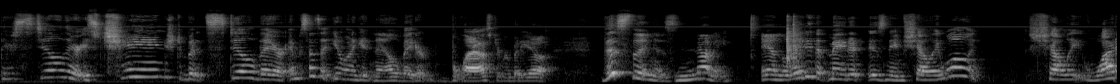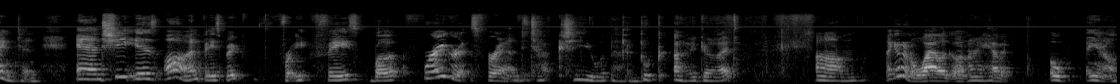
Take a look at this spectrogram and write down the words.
they're still there. It's changed, but it's still there. And besides that, you don't want to get in an elevator and blast everybody out. This thing is nummy. And the lady that made it is named Shelley Wall Shelley Waddington. And she is on Facebook Facebook fragrance friend to talk to you about a book I got. Um, I got it a while ago and I haven't, you know,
